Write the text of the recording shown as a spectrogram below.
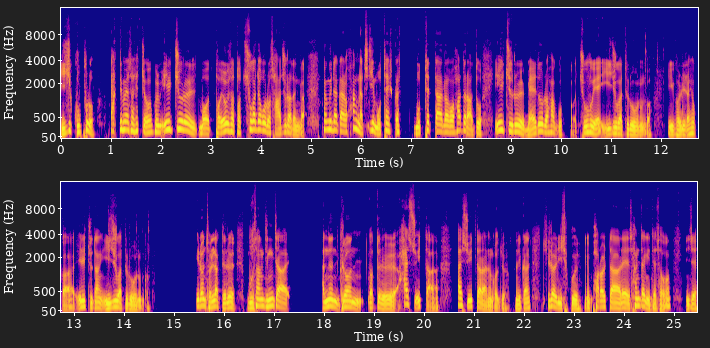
29%딱 뜨면서 했죠. 그럼 일주를 뭐 더 여기서 더 추가적으로 4주라든가 평균 단가를 확 낮추지 못했 못했다라고 하더라도 일주를 매도를 하고 어, 추후에 2주가 들어오는 거 이 권리라 효과 일주당 2주가 들어오는 거 이런 전략들을 무상증자 받는 그런 것들을 할 수 있다 할 수 있다라는 거죠. 그러니까 7월 29일 8월 달에 상장이 돼서 이제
